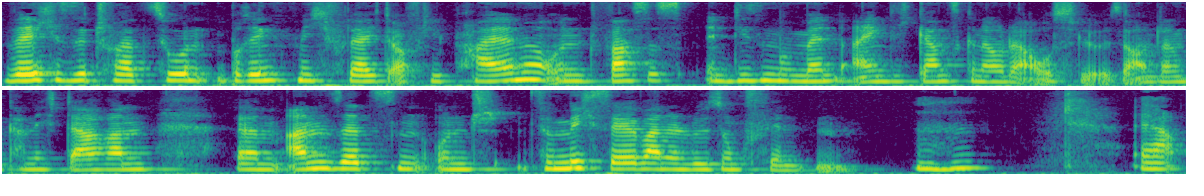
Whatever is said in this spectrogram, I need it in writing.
welche Situation bringt mich vielleicht auf die Palme und was ist in diesem Moment eigentlich ganz genau der Auslöser. Und dann kann ich daran ähm, ansetzen und für mich selber eine Lösung finden. Mhm. Ja,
